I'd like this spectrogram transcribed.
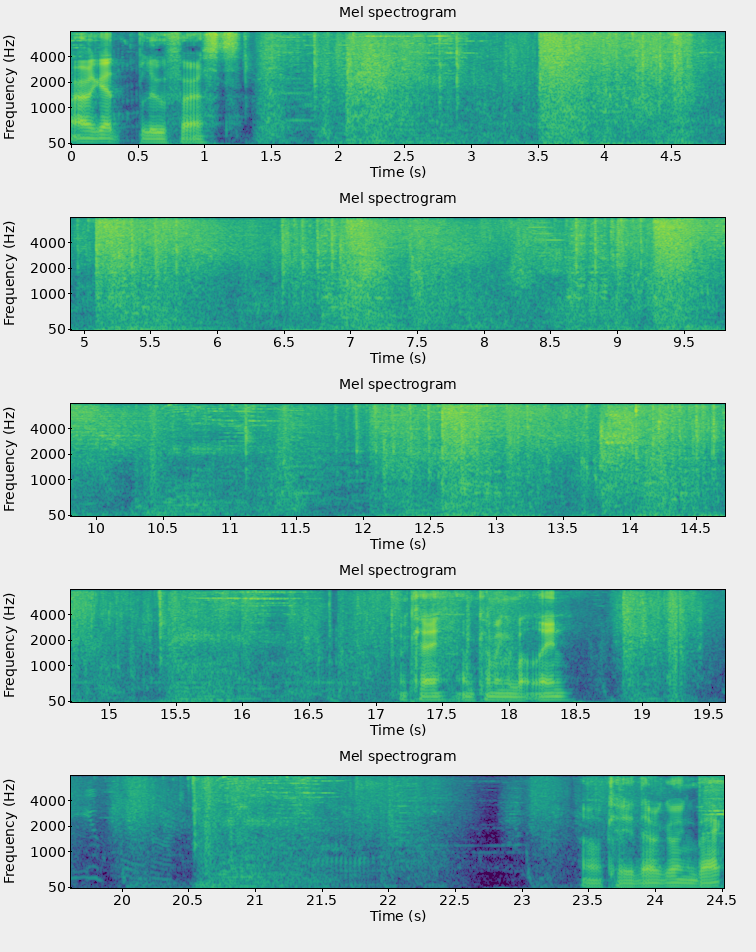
Um, I'll get blue first. Okay, I'm coming bot lane. Okay, they're going back.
